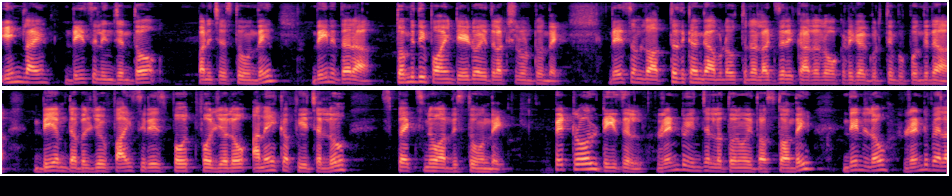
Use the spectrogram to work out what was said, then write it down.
inline diesel ఇంజిన్తో పనిచేస్తూ ఉంది. దీని ధర తొమ్మిది పాయింట్ ఏడు ఐదు లక్షలు ఉంటుంది దేశంలో అత్యధికంగా అమలవుతున్న లగ్జరీ కార్లలో ఒకటిగా గుర్తింపు పొందిన BMW ఫైవ్ సిరీస్ పోర్ట్ఫోలియోలో అనేక ఫీచర్లు స్పెక్స్ను అందిస్తూ ఉంది. పెట్రోల్ డీజిల్ రెండు ఇంజన్లతోనూ ఇది వస్తోంది. దీనిలో రెండు వేల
